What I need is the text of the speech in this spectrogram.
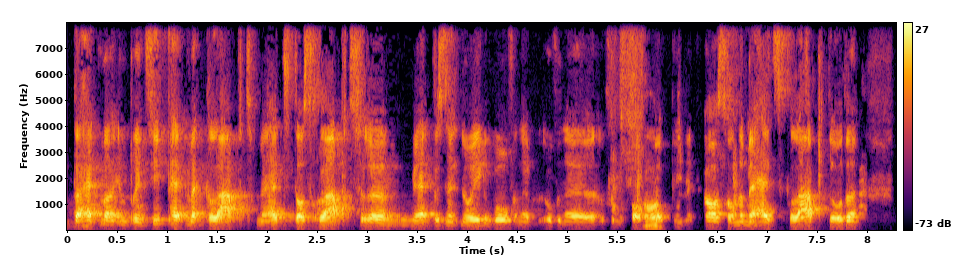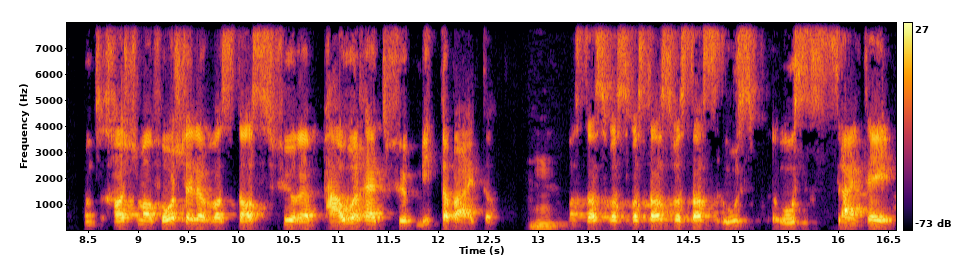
Und da hat man im Prinzip hat man gelebt. Man hat das gelebt. Äh, man hat das nicht nur irgendwo auf eine, auf eine, auf eine Papier gehabt, sondern man hat es gelebt, oder? Und kannst du dir mal vorstellen, was das für eine Power hat für die Mitarbeiter? Mhm. Was das, was, was das, was das aus, aussagt, hey,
